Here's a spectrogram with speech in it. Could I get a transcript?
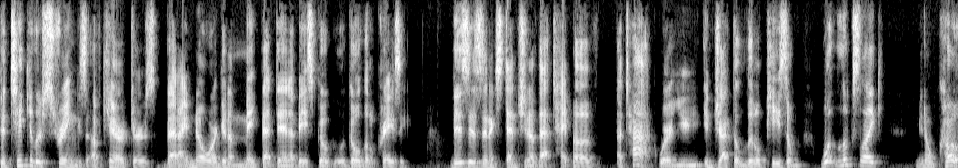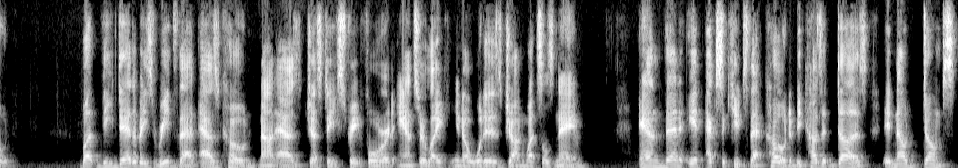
particular strings of characters that I know are going to make that database go go a little crazy. This is an extension of that type of attack where you inject a little piece of what looks like, you know, code. But the database reads that as code, not as just a straightforward answer like, you know, what is John Wetzel's name? And then it executes that code. And because it does, it now dumps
